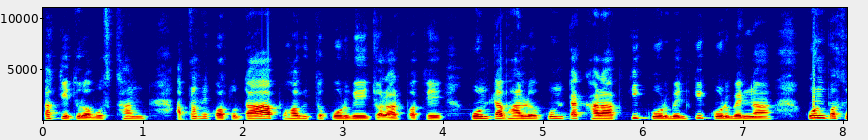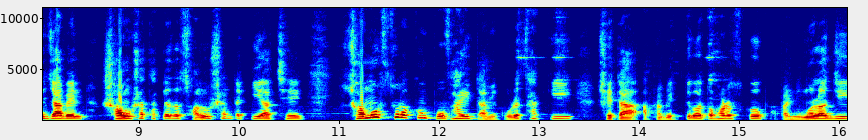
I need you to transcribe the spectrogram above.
বা কেতুর অবস্থান, আপনাকে কতটা প্রভাবিত করবে চলার পথে, কোনটা ভালো, কোনটা খারাপ, কি করবেন কি করবেন না, কোন পথে যাবেন, সমস্যা থাকলে তার সলিউশনটা কি আছে? সমস্ত রকম প্রোভাইড আমি করে থাকি। সেটা আপনার ব্যক্তিগত হরস্কোপ আপনার নিমোলজি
